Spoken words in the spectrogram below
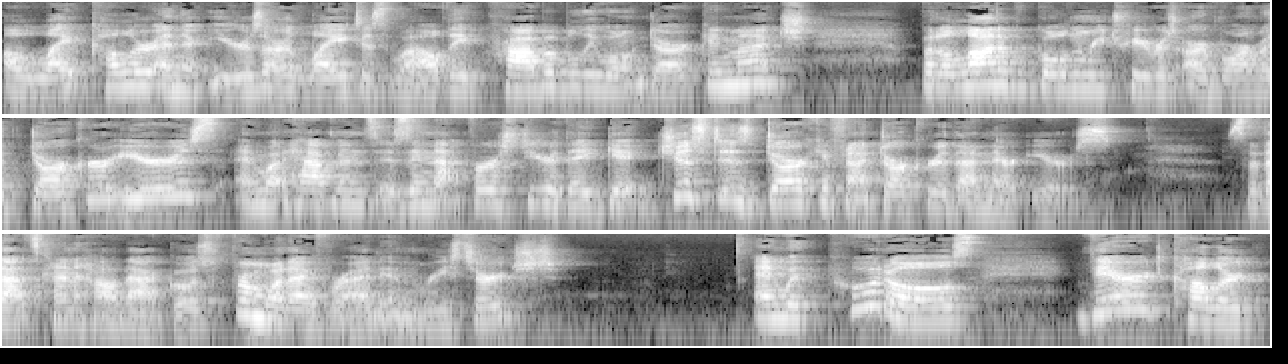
a light color and their ears are light as well, they probably won't darken much. But a lot of golden retrievers are born with darker ears, and what happens is in that first year they get just as dark, if not darker, than their ears. So that's kind of how that goes from what I've read and researched. And with poodles, their color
